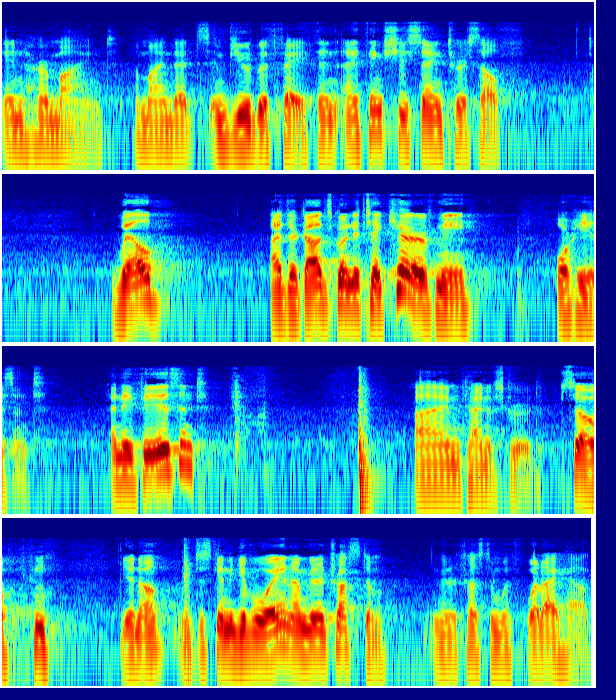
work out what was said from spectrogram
in her mind, a mind that's imbued with faith. And I think she's saying to herself, well, either God's going to take care of me or he isn't. And if he isn't, I'm kind of screwed. So, you know, I'm just going to give away and I'm going to trust him. I'm going to trust him with what I have.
